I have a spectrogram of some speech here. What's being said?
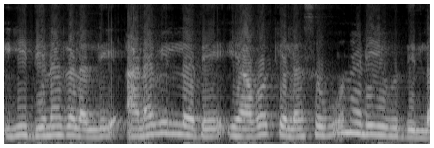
ಈ ದಿನಗಳಲ್ಲಿ ಹಣವಿಲ್ಲದೆ ಯಾವ ಕೆಲಸವೂ ನಡೆಯುವುದಿಲ್ಲ.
